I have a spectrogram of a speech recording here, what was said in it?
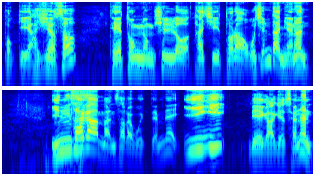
복귀하셔서 대통령실로 다시 돌아오신다면은 인사가 만사라고 했기 때문에 이기 내각에서는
